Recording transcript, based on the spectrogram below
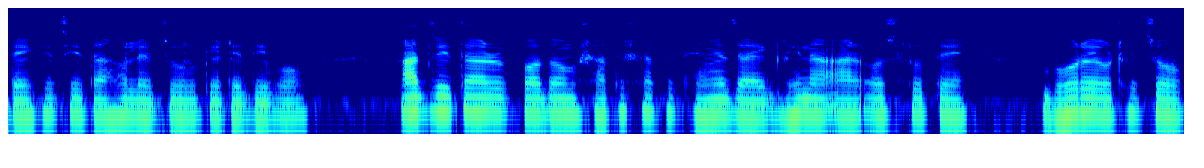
দেখেছি তাহলে চুল কেটে দিব। আদ্রিতার কদম সাথে সাথে থেমে যায়। ঘৃণা আর অশ্রুতে ভরে ওঠে চোখ।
